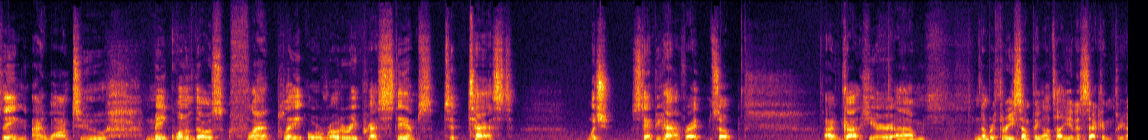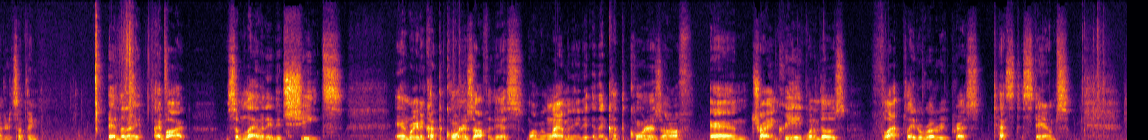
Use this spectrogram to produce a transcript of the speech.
thing, I want to make one of those flat plate or rotary press stamps to test which stamp you have, right? So I've got here um, number three something, I'll tell you in a second, 300 something. And then I, I bought some laminated sheets and we're going to cut the corners off of this, well I'm going to laminate it, and then cut the corners off and try and create one of those flat plate or rotary press test stamps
